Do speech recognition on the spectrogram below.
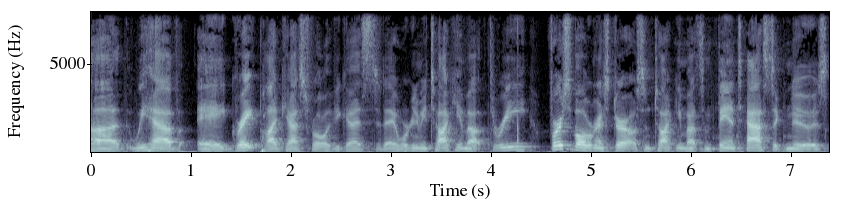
uh, we have a great podcast for all of you guys today. We're going to be talking about three. First of all, we're going to start out with some talking about some fantastic news.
